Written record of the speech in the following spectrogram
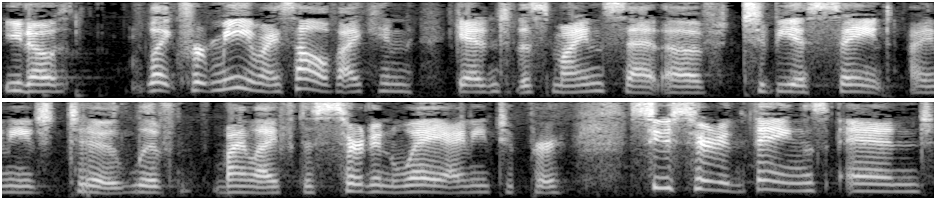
you know, like for me myself, I can get into this mindset of to be a saint, I need to live my life this certain way. I need to pursue certain things. And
